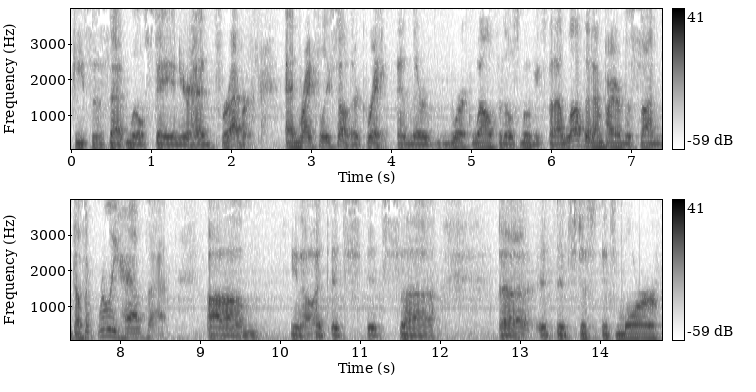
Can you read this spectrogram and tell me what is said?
pieces that will stay in your head forever. And rightfully so, they're great and they work well for those movies. But I love that Empire of the Sun doesn't really have that. Um, you know, it, it's it's uh, uh, it, it's just it's more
